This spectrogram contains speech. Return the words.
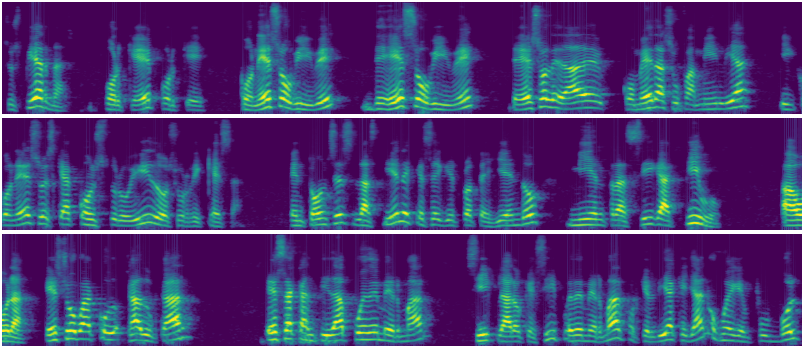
sus piernas. ¿Por qué? Porque con eso vive, de eso vive, de eso le da de comer a su familia y con eso es que ha construido su riqueza. Entonces las tiene que seguir protegiendo mientras siga activo. Ahora, ¿eso va a caducar? ¿Esa cantidad puede mermar? Sí, claro que sí, puede mermar, porque el día que ya no jueguen fútbol,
